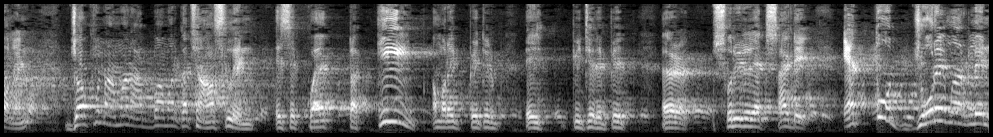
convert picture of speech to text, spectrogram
বলেন, যখন আমার আব্বা আমার কাছে আসলেন, এসে কয়েকটা কিল আমার এই পেটের, এই পিঠের পেট শরীরের এক সাইডে এত জোরে মারলেন,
